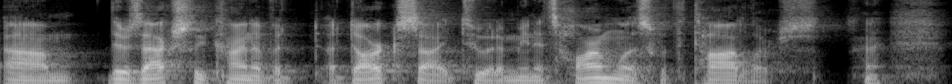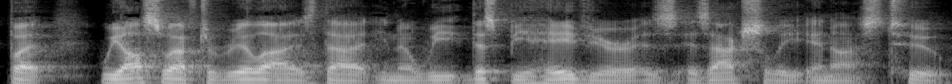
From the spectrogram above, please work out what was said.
um, there's actually kind of a, a, dark side to it. I mean, it's harmless with the toddlers, but we also have to realize that you know we this behavior is is actually in us too.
